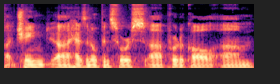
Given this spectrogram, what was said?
uh, chain uh, has an open source uh, protocol. Um,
